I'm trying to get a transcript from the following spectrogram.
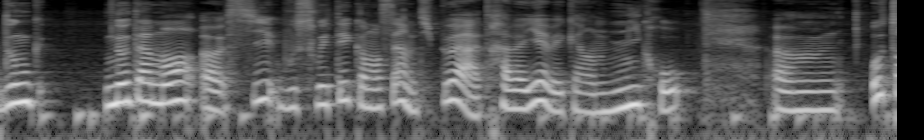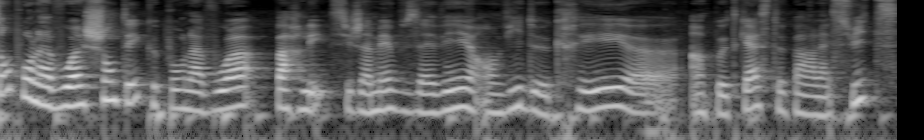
donc notamment euh, si vous souhaitez commencer un petit peu à travailler avec un micro. Euh, autant pour la voix chantée que pour la voix parlée, si jamais vous avez envie de créer euh, un podcast par la suite.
